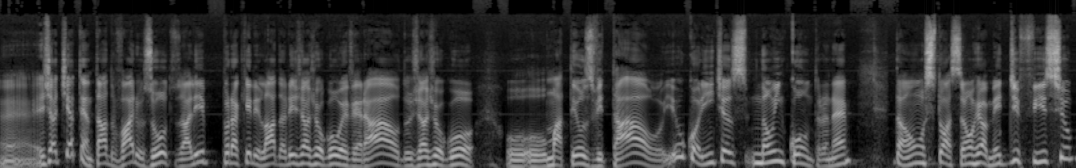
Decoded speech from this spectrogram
É, ele já tinha tentado vários outros. Ali, por aquele lado ali, já jogou o Everaldo, já jogou o, o Matheus Vital. E o Corinthians não encontra, né? Então, situação realmente difícil.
